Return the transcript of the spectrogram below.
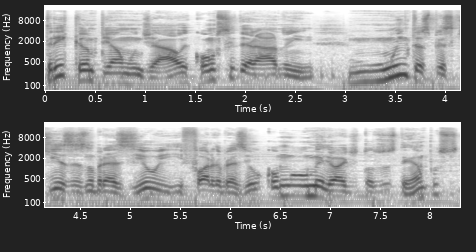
tricampeão mundial e considerado em muitas pesquisas no Brasil e fora do Brasil como o melhor de todos os tempos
